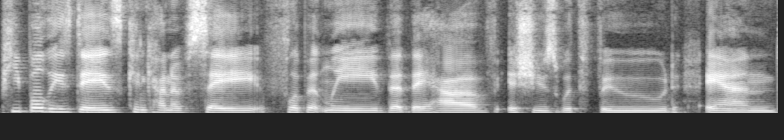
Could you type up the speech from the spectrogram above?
people these days can kind of say flippantly that they have issues with food and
